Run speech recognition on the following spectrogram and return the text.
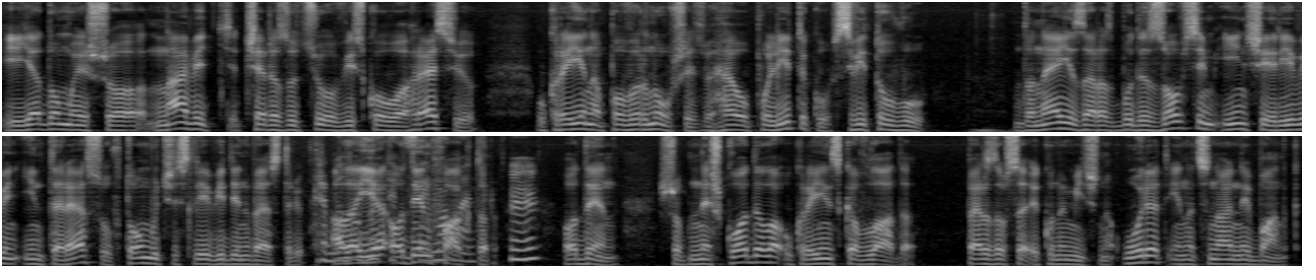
І я думаю, що навіть через оцю військову агресію Україна, повернувшись в геополітику світову, до неї зараз буде зовсім інший рівень інтересу, в тому числі від інвесторів. Треба Але є один фактор: Мгм. один, щоб не шкодила українська влада. Перш за все, економічна, уряд і Національний банк.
